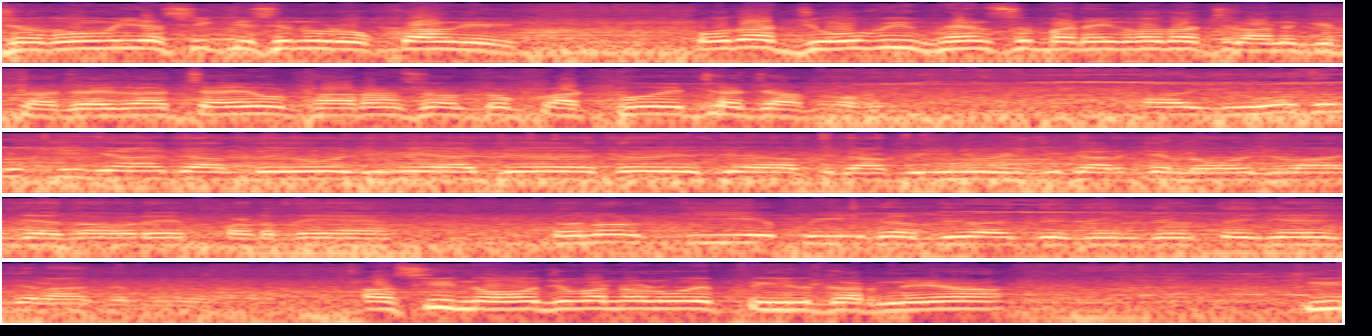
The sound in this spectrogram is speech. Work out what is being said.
ਜਦੋਂ ਵੀ ਅਸੀਂ ਕਿਸੇ ਨੂੰ ਰੋਕਾਂਗੇ ਉਹਦਾ ਜੋ ਵੀ ਫੈਂਸ ਬਣੇਗਾ ਉਹਦਾ ਚਲਾਨ ਕੀਤਾ ਜਾਏਗਾ ਚਾਹੇ ਉਹ 18 ਸਾਲ ਤੋਂ ਘੱਟ ਹੋਏ ਜਾਂ ਜ਼ਿਆਦਾ ਹੋਵੇ ਔਰ ਯੂਥ ਨੂੰ ਕੀ ਕਹਿਣਾ ਚਾਹੁੰਦੇ ਹੋ? ਜਿਵੇਂ ਅੱਜ ਪੰਜਾਬੀ ਯੂਨੀਵਰਸਿਟੀ ਕਰਕੇ ਨੌਜਵਾਨ ਜ਼ਿਆਦਾ ਉਰੇ ਪੜ੍ਹਦੇ ਆ ਤਾਂ ਉਹਨਾਂ ਨੂੰ ਕੀ ਅਪੀਲ ਕਰਦੇ ਹੋ ਅੱਜ ਦੇ ਦਿਨ ਦੇ ਉੱਤੇ ਜਿਹੜੇ ਚਲਾਨ ਕੱਟਦੇ ਹੋ ਅਸੀਂ ਨੌਜਵਾਨਾਂ ਨੂੰ ਅਪੀਲ ਕਰਨੇ ਆ ਕਿ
